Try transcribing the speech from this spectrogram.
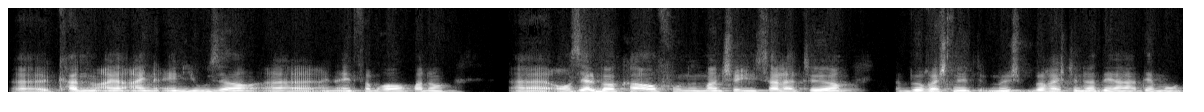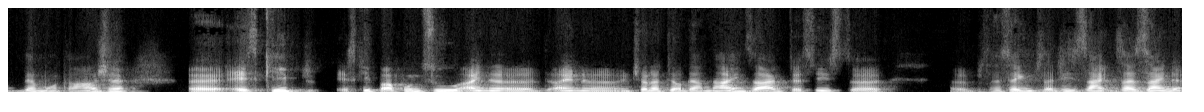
äh, kann ein, ein User, äh, ein Endverbraucher, pardon, äh, auch selber kaufen und manche Installateure berechnet, berechnet der, der, der Montage. Äh, es gibt, es gibt ab und zu eine, eine Installateur, der Nein sagt. Das ist, äh, das ist seine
